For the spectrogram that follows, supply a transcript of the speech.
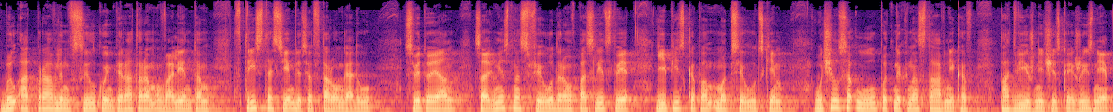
был отправлен в ссылку императором Валентом в 372 году, святой Иоанн совместно с Феодором, впоследствии епископом Мапсеутским, учился у опытных наставников подвижнической жизни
